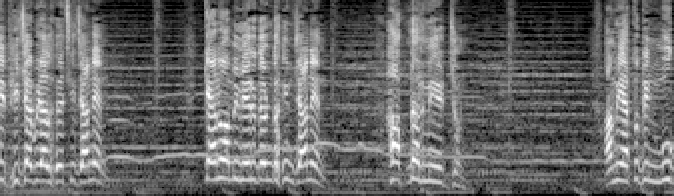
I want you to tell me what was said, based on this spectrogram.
এই ভিজা বিড়াল হয়েছি জানেন? কেন আমি মেরুদণ্ডহীন জানেন? আপনার মেয়ের জন্য। আমি এতদিন মুখ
